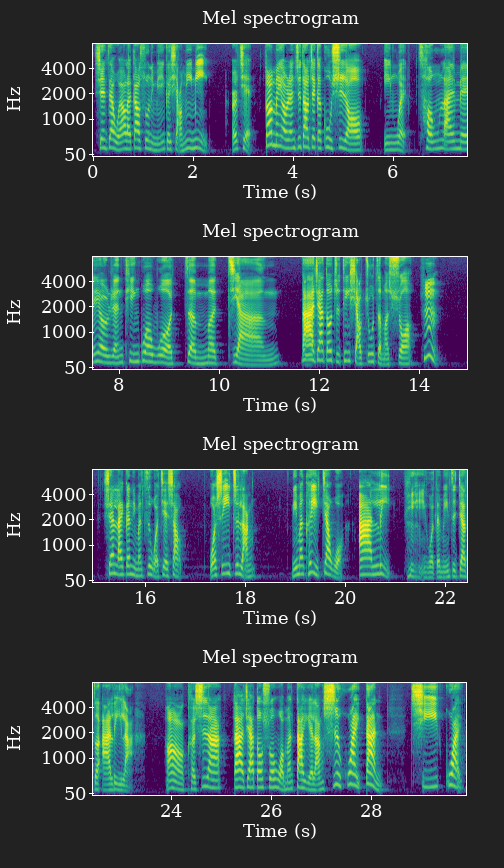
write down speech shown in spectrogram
现在我要来告诉你们一个小秘密，而且都没有人知道这个故事哦，因为。从来没有人听过我怎么讲，大家都只听小猪怎么说。哼，先来跟你们自我介绍，我是一只狼，你们可以叫我阿丽。嘿嘿，我的名字叫做阿丽啦。哦，可是啊，大家都说我们大野狼是坏蛋，奇怪，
